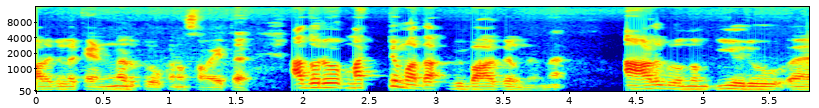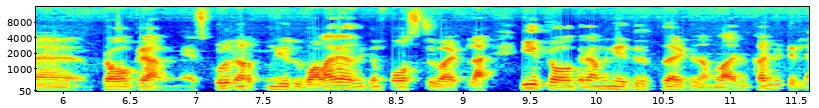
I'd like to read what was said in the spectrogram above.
ആളുകളൊക്കെ എണ്ണെടുത്ത് നോക്കുന്ന സമയത്ത് അതൊരു മറ്റു മത വിഭാഗങ്ങളിൽ നിന്ന് ആളുകളൊന്നും ഈ ഒരു പ്രോഗ്രാമിനെ സ്കൂളിൽ നടത്തുന്ന ഈ ഒരു വളരെയധികം പോസിറ്റീവായിട്ടുള്ള ഈ പ്രോഗ്രാമിനെ എതിർത്തതായിട്ട് നമ്മൾ ആരും കണ്ടിട്ടില്ല.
